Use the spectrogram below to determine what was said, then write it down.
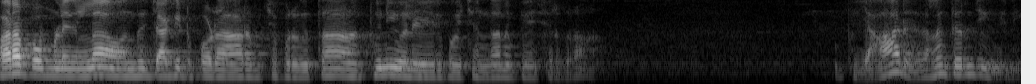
பர பொம்பளைங்கள்லாம் வந்து ஜாக்கெட் போட ஆரம்பித்த பிறகு தான் துணி விலை ஏறி போச்சுன்னு தானே பேசியிருக்கிறான் இப்போ யார்? இதெல்லாம் தெரிஞ்சுக்கங்க நீங்கள்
